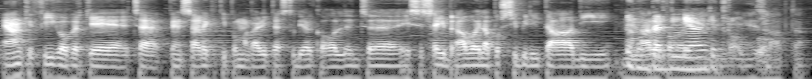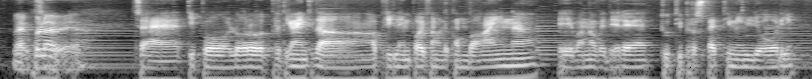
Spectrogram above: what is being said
è anche figo perché, cioè, pensare che tipo magari te studi al college e se sei bravo hai la possibilità di non andare perdi poi- neanche troppo. Esatto. Beh, quello Esatto. è vero. Cioè, tipo, loro praticamente da aprile in poi fanno le combine e vanno a vedere tutti i prospetti migliori.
